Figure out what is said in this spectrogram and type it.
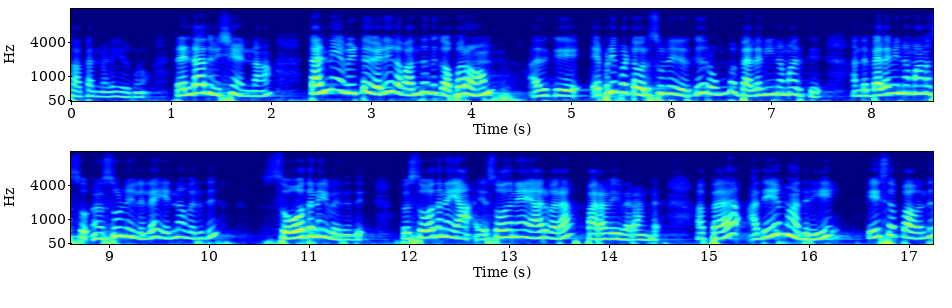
சாத்தான் மேலேயும் இருக்கணும். ரெண்டாவது விஷயம் என்ன? தண்ணியை விட்டு வெளியில் வந்ததுக்கப்புறம் அதுக்கு எப்படிப்பட்ட ஒரு சூழ்நிலை இருக்குது ரொம்ப பலவீனமாக இருக்குது அந்த பலவீனமான சூ சூழ்நிலையில் என்ன வருது? சோதனை வருது. இப்போ சோதனை யா சோதனையாக யார் வரா? பறவை வராங்க. அப்போ அதே மாதிரி ஏசப்பா வந்து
